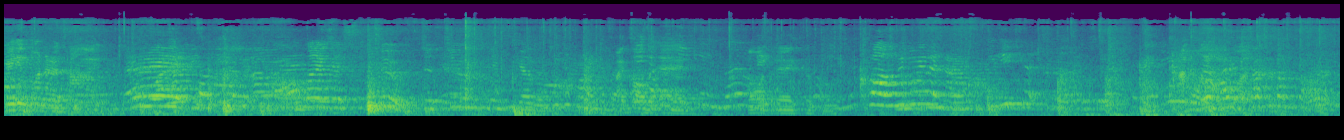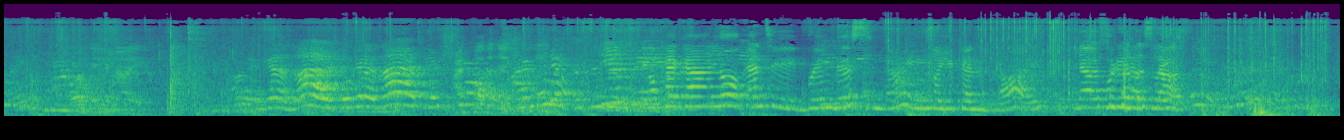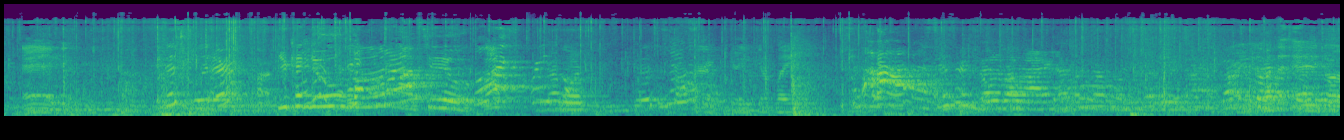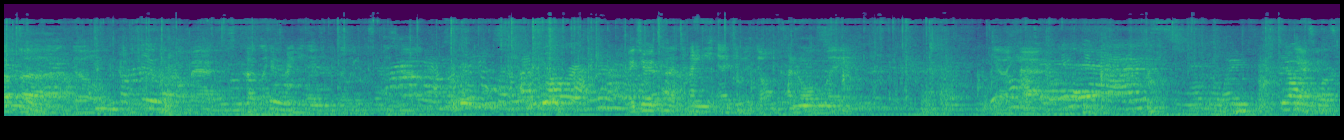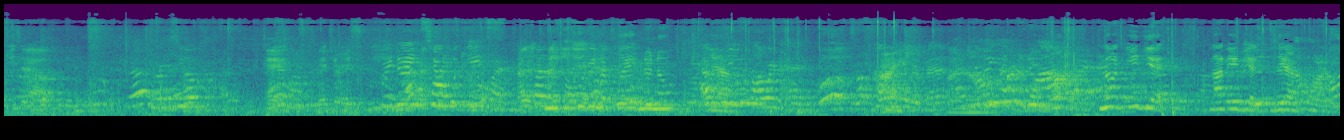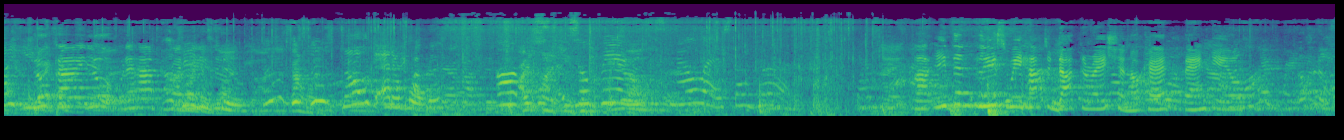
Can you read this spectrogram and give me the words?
Take it one at a time. Like just two, just two things together. I call the egg. I want the egg cookie. Paul, let me go get a knife. I'm only eating one. I want to take a knife. Go get a knife. Go get a knife. You're I call the egg cookie. Okay, guys, look, Auntie, bring this so you can No, it's Put to it in cut a the stuff. Egg. Is this glitter? You can do one or two. Grab one. Alright, can you get a plate? Scissors better, alright. Cut the edge of the dough. Back. Cut like a tiny edge of it so we can squeeze it out. Make sure you cut a tiny edge of it. Don't cut it all the way. Yeah, like that. Yeah, so squeeze it out. Okay, make sure you squeeze We're doing two cookies. Cut a tiny Put in edge. a plate, no, no. Yeah. Flour and egg. Alright. Not eat yet. Not eat. Yeah. Look, guys, look. They have one or two. This is no edible. Um, I want to eat Sophia, something. smell it. It's so good. Uh, Ethan, please, we have to decoration, okay? Thank you.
